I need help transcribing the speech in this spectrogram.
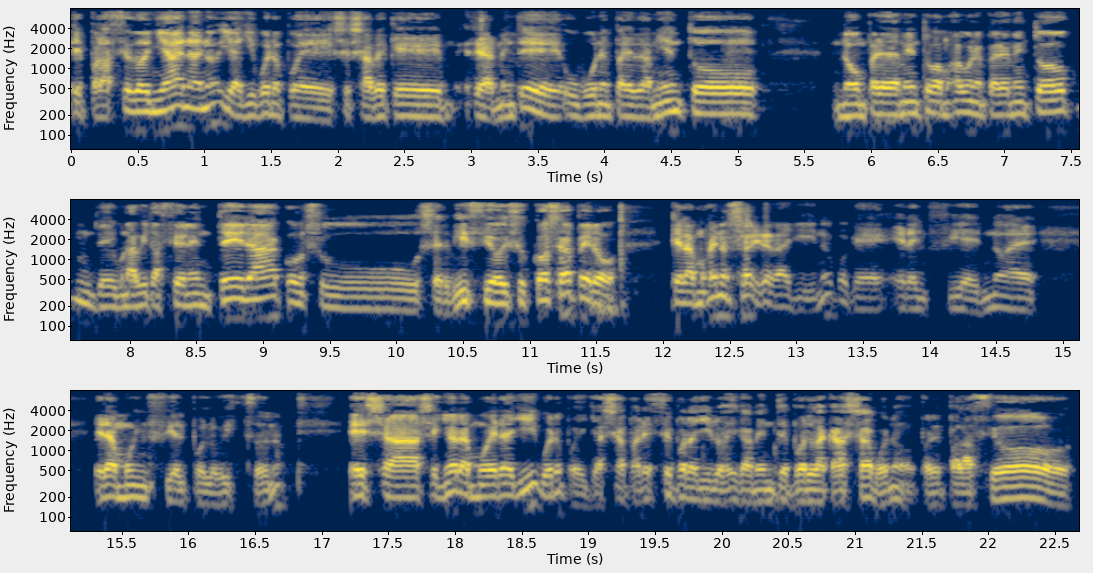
el Palacio Doñana, ¿no? Y allí, bueno, pues se sabe que realmente hubo un emparedamiento, no un emparedamiento, vamos a ver, un emparedamiento de una habitación entera con su servicio y sus cosas, pero que la mujer no saliera de allí, ¿no? Porque era infiel, ¿no? Eh, era muy infiel, por lo visto, ¿no? Esa señora muere allí, bueno, pues ya se aparece por allí, lógicamente, por la casa, bueno, por el palacio,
